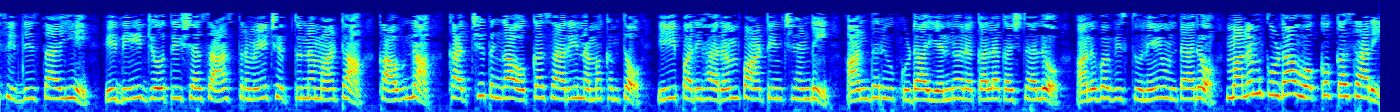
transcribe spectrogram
సిద్ధిస్తాయి. ఇది జ్యోతిష శాస్త్రమే చెప్తున్న మాట కావున ఖచ్చితంగా ఒక్కసారి నమ్మకంతో ఈ పరిహారం పాటించండి. అందరూ కూడా ఎన్నో రకాల కష్టాలు అనుభవిస్తూనే ఉంటారు. మనం కూడా ఒక్కొక్కసారి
